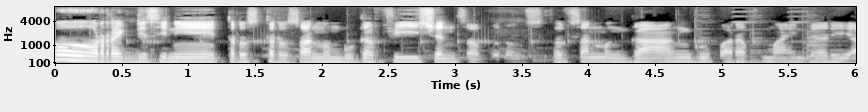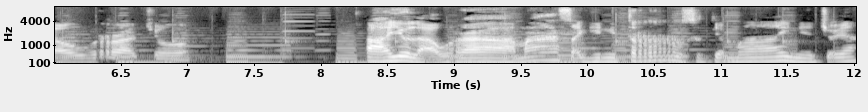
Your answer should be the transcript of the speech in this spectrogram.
Horek di sini terus-terusan membuka vision, sob. Terus-terusan mengganggu para pemain dari Aura, cok. Ayolah Aura, masa gini terus setiap main ya, cok ya.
